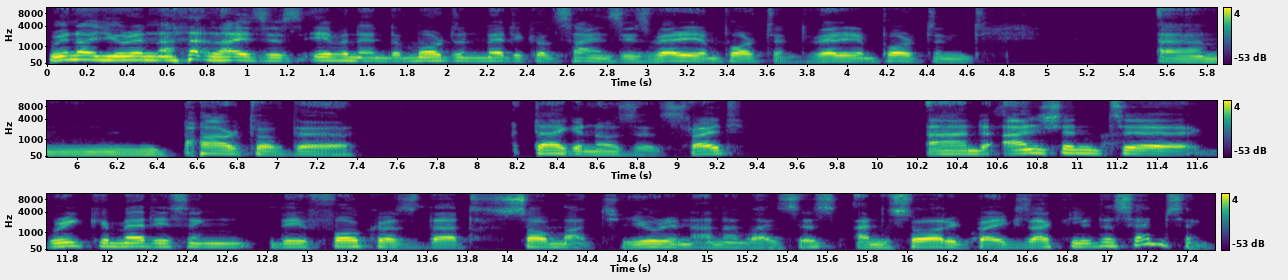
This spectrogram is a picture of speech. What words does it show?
We know urine analysis, even in the modern medical science, is very important, very important um, part of the diagnosis, right? And ancient uh, Greek medicine, they focus that so much, urine analysis, and Sowa Rigpa exactly the same thing.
